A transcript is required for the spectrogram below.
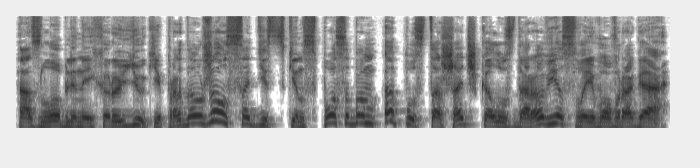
Озлобленный Харуюки продолжал садистским способом опустошать шкалу здоровья своего врага.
